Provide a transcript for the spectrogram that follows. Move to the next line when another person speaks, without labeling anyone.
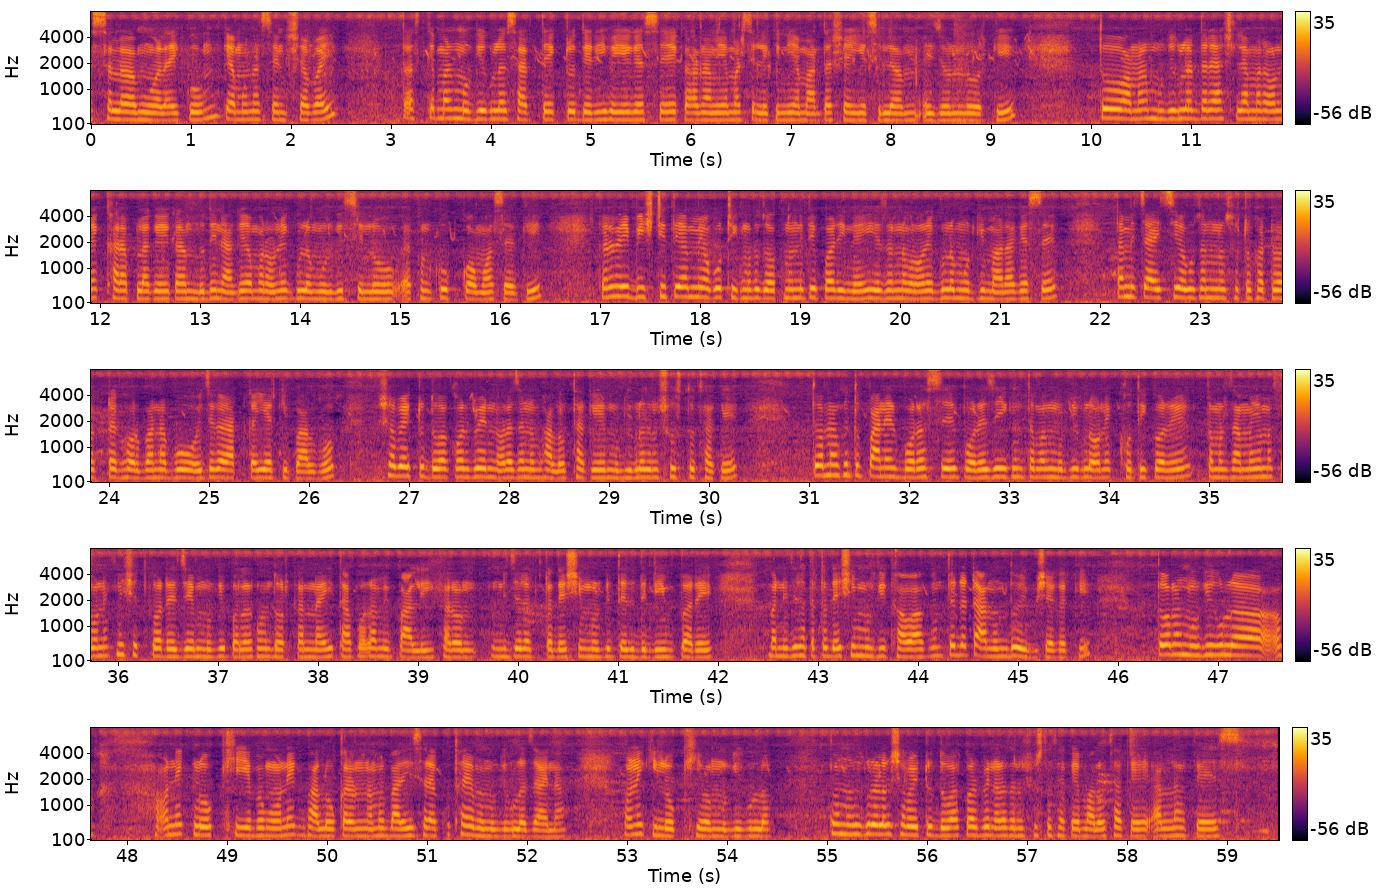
আসসালামু আলাইকুম, কেমন আছেন সবাই? তো আজকে আমার মুরগিগুলো ছাড়তে একটু দেরি হয়ে গেছে, কারণ আমি আমার ছেলেকে নিয়ে মাদ্রাসায় গেছিলাম এই জন্য আর কি। তো আমার মুরগিগুলোর দ্বারা আসলে আমার অনেক খারাপ লাগে, কারণ দুদিন আগে আমার অনেকগুলো মুরগি ছিল, এখন খুব কম আছে আর কি। কারণ এই বৃষ্টিতে আমি অগো ঠিকমতো যত্ন নিতে পারি নাই, এজন্য আমার অনেকগুলো মুরগি মারা গেছে। তো আমি চাইছি ওর জন্য ছোটোখাটো একটা ঘর বানাবো, ওই জায়গায় আটকাই আর কি পালবো। সবাই একটু দোয়া করবেন, ওরা যেন ভালো থাকে, মুরগিগুলো যেন সুস্থ থাকে। তো আমার কিন্তু পানের বর আছে, পরে যেয়ে কিন্তু আমার মুরগিগুলো অনেক ক্ষতি করে। তো আমার জামাই আমাকে অনেক নিষেধ করে যে মুরগি পালার কোনো দরকার নাই, তারপর আমি পালি। কারণ নিজের একটা দেশি মুরগিতে যদি ডিম পারে বা নিজের হাতে একটা দেশি মুরগি খাওয়া, কিন্তু এটা একটা আনন্দ ওই বিষয় আর কি। তো আমার মুরগিগুলো অনেক লক্ষ্মী এবং অনেক ভালো, কারণ আমার বাড়ি ছাড়া কোথায় আমার মুরগিগুলো যায় না। অনেকই লক্ষ্মী আমার মুরগিগুলো। তো মুরগিগুলো সবাই একটু দোয়া করবেন আর যেন সুস্থ থাকে ভালো থাকে। আল্লাহ হাফেজ।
